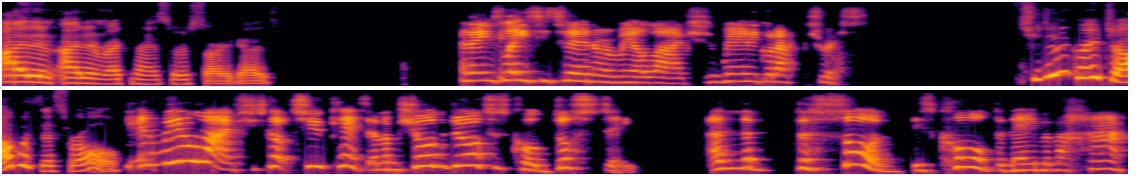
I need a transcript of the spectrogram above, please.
I didn't I didn't recognize her. Sorry, guys. Her name's Lacey Turner in real life. She's a really good actress. She did a great job with this role. In real life, she's got two kids, and I'm sure the daughter's called Dusty, and the the son is called the name of a hat.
